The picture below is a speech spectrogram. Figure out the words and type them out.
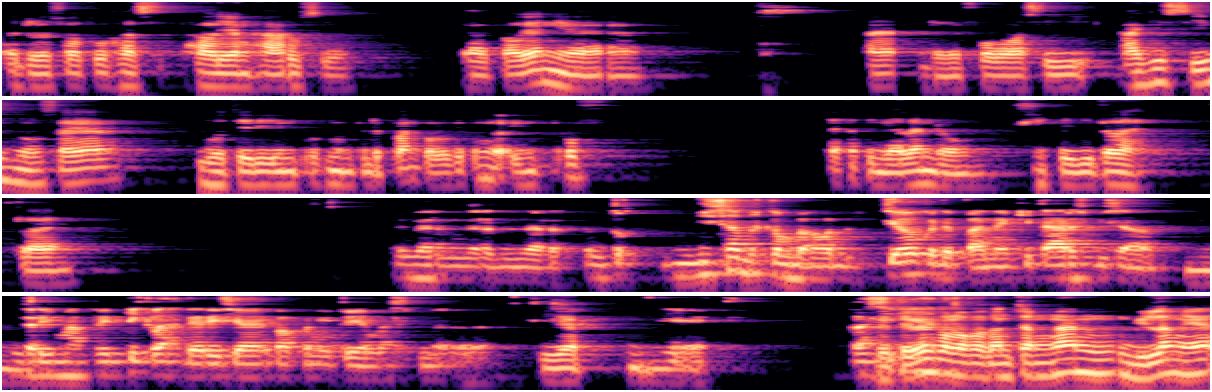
adalah suatu has- hal yang harus ya. Ya kalian ya ada evaluasi aja sih menurut saya buat jadi improvement ke depan kalau kita nggak improve ya ketinggalan dong kayak gitulah istilahnya. benar-benar benar untuk bisa berkembang lebih jauh ke depannya kita harus bisa Hmm. menerima kritik lah dari siapa pun itu ya mas benar Siap. Oke. Kasih BTW ya. kalau kekencengan bilang ya.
